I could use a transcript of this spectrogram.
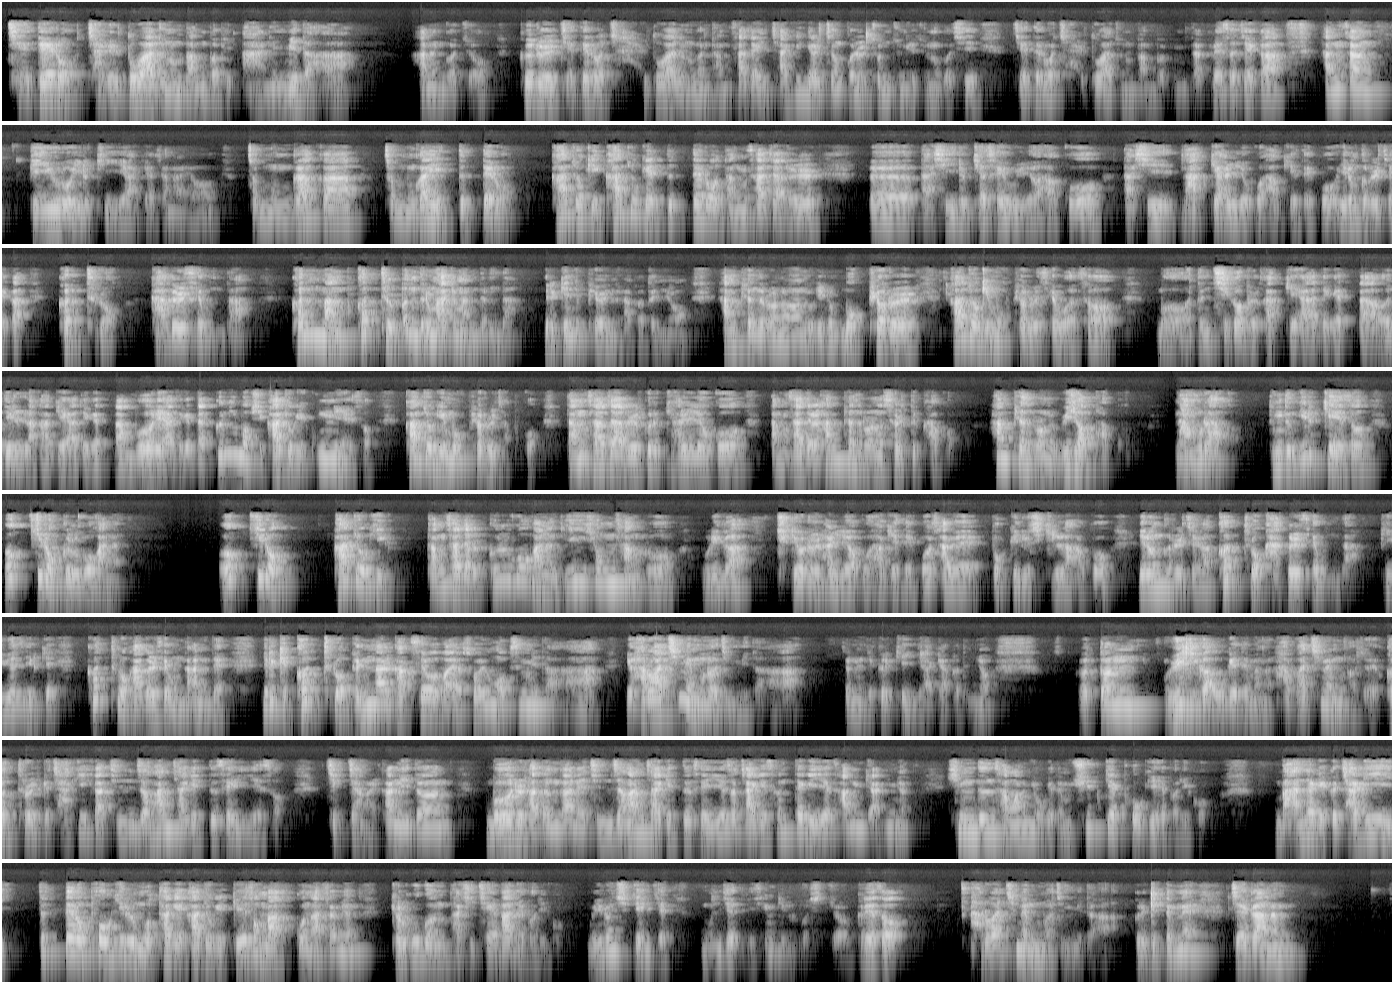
제대로 잘 도와주는 방법이 아닙니다 하는 거죠. 그를 제대로 잘 도와주는 건 당사자의 자기 결정권을 존중해 주는 것이 제대로 잘 도와주는 방법입니다. 그래서 제가 항상 비유로 이렇게 이야기하잖아요. 전문가가 전문가의 뜻대로 가족이 가족의 뜻대로 당사자를 어, 다시 일으켜 세우려 하고 다시 낫게 하려고 하게 되고 이런 거를 제가 겉으로 각을 세운다. 겉만 겉을 번드름하게 만든다. 이렇게 이제 표현을 하거든요. 한편으로는 우리는 목표를 가족이 목표를 세워서 뭐 어떤 직업을 갖게 해야 되겠다, 어디를 나가게 해야 되겠다, 뭘 해야 되겠다, 끊임없이 가족이 궁리해서 가족이 목표를 잡고 당사자를 그렇게 하려고 당사자를 한편으로는 설득하고 한편으로는 위협하고 나무라고 등등 이렇게 해서 억지로 끌고 가는 억지로 가족이 당사자를 끌고 가는 이 형상으로 우리가 치료를 하려고 하게 되고 사회 복귀를 시키려 하고 이런 거를 제가 겉으로 각을 세운다. 비유해서 이렇게 겉으로 각을 세운다 하는데 이렇게 겉으로 백날 각 세워봐야 소용없습니다. 하루아침에 무너집니다. 저는 이제 그렇게 이야기하거든요. 어떤 위기가 오게 되면 하루아침에 무너져요. 겉으로 이렇게 자기가 진정한 자기 뜻에 의해서 직장을 다니든 뭐를 하든 간에 진정한 자기 뜻에 의해서 자기 선택에 의해서 하는 게 아니면 힘든 상황이 오게 되면 쉽게 포기해버리고 만약에 그 자기 뜻대로 포기를 못하게 가족이 계속 막고 나서면 결국은 다시 재발해버리고 뭐 이런 식의 이제 문제들이 생기는 것이죠. 그래서 하루아침에 무너집니다. 그렇기 때문에 제가 하는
